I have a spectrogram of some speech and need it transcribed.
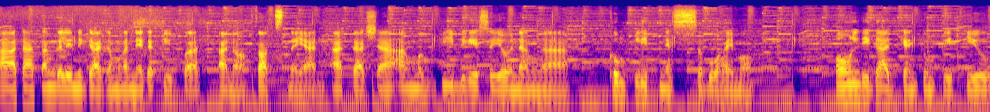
Uh, tatanggalin ni God ang mga negative uh, ano, thoughts na yan. At uh, siya ang magbibigay sa iyo ng uh, completeness sa buhay mo only God can complete you.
